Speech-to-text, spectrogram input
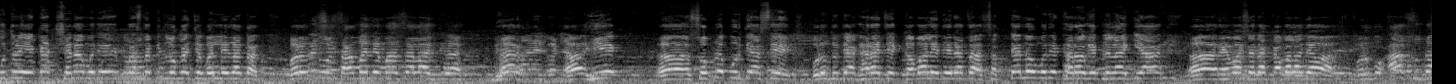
पुतळे एका क्षणामध्ये प्रस्थापित लोकांचे बनले जातात. परंतु सामान्य माणसाला घर ही एक स्वप्नपूर्ती असते. परंतु त्या घराचे कबाले देण्याचा सत्त्याण्णवमध्ये ठराव घेतलेला आहे की या रहिवाशांना कबाला द्यावा. परंतु आज सुद्धा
